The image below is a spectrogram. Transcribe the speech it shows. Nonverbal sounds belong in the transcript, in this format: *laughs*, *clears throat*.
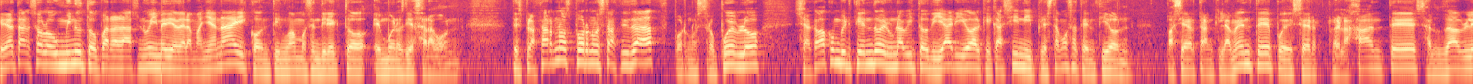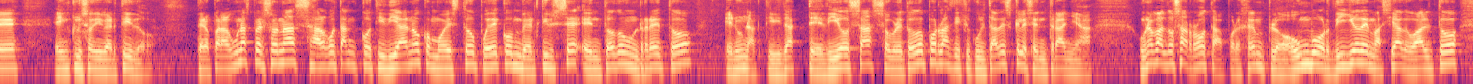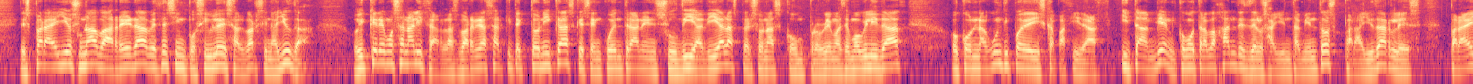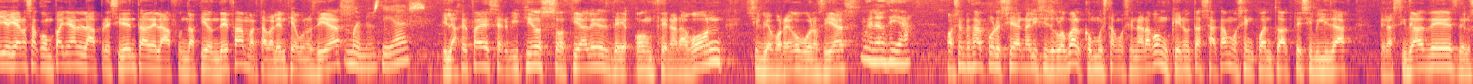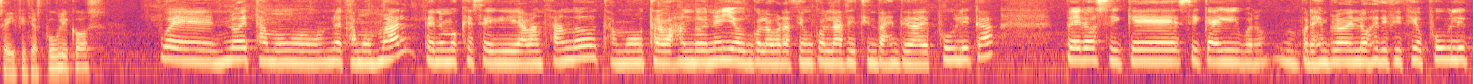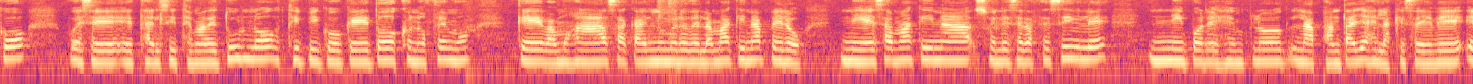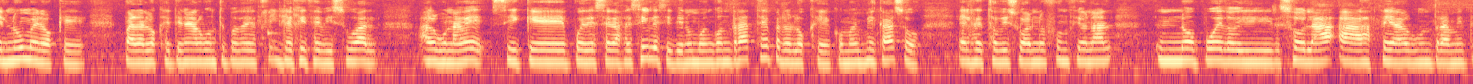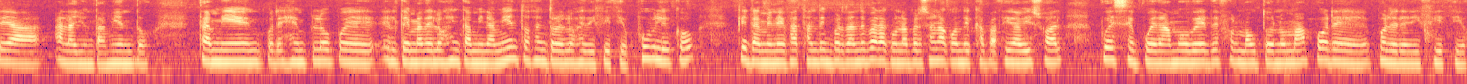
Queda tan solo un minuto para las nueve y media de la mañana y continuamos en directo en Buenos Días Aragón. Desplazarnos por nuestra ciudad, por nuestro pueblo, se acaba convirtiendo en un hábito diario al que casi ni prestamos atención. Pasear tranquilamente puede ser relajante, saludable e incluso divertido. Pero para algunas personas algo tan cotidiano como esto puede convertirse en todo un reto, en una actividad tediosa, sobre todo por las dificultades que les entraña. Una baldosa rota, por ejemplo, o un bordillo demasiado alto es para ellos una barrera a veces imposible de salvar sin ayuda. Hoy queremos analizar las barreras arquitectónicas que se encuentran en su día a día las personas con problemas de movilidad o con algún tipo de discapacidad. Y también cómo trabajan desde los ayuntamientos para ayudarles. Para ello ya nos acompañan la presidenta de la Fundación DEFA, Marta Valencia, buenos días. Buenos días. Y la jefa de Servicios Sociales de ONCE en Aragón, Silvia Borrego, buenos días. Buenos días. Vamos a empezar por ese análisis global. ¿Cómo estamos en Aragón? ¿Qué notas sacamos en cuanto a accesibilidad de las ciudades, de los edificios públicos? Pues no estamos, no estamos mal, tenemos que seguir avanzando, estamos trabajando en ello en colaboración con las distintas entidades públicas, pero sí que, sí que hay, bueno, por ejemplo, en los edificios públicos, pues eh, está el sistema de turnos típico que todos conocemos, que vamos a sacar el número de la máquina, pero ni esa máquina suele ser accesible, ni por ejemplo las pantallas en las que se ve el número que para los que tienen algún tipo de déficit visual alguna vez sí que puede ser accesible si tiene un buen contraste, pero los que, como es mi caso, el resto visual no es funcional, no puedo ir sola a hacer algún trámite al ayuntamiento. También, por ejemplo, pues el tema de los encaminamientos dentro de los edificios públicos, que también es bastante importante para que una persona con discapacidad visual pues se pueda mover de forma autónoma por el, por el edificio.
